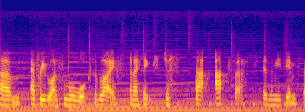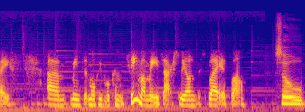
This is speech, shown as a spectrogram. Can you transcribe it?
um, everyone from all walks of life. And I think just that access in the museum space um, means that more people can see mummies actually on display as well. So,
